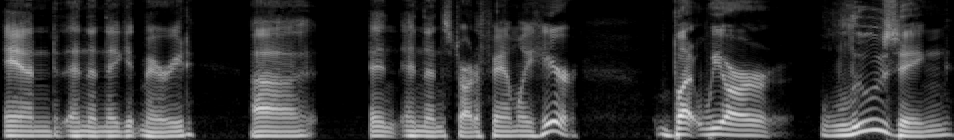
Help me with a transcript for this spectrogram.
and and then they get married uh, and, and then start a family here. But we are losing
